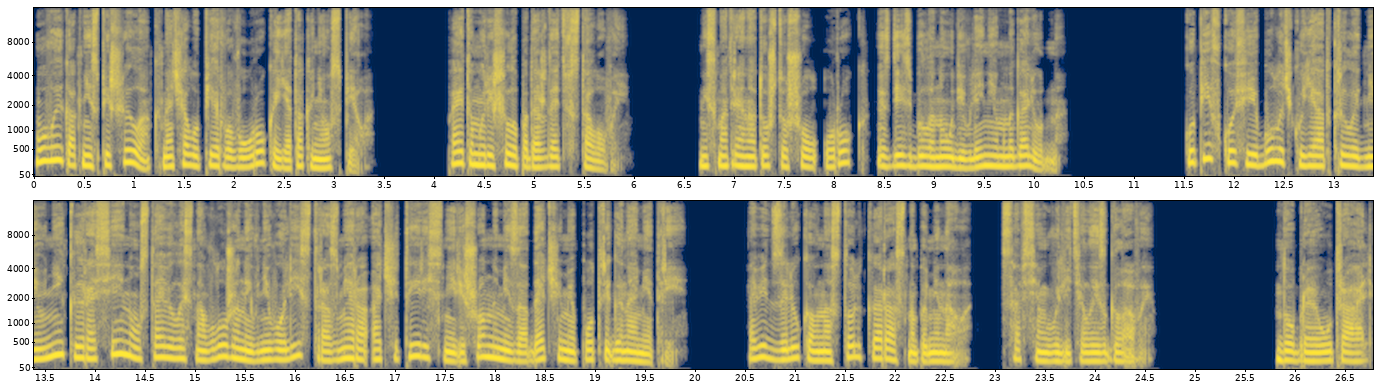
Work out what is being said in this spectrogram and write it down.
Увы, как не спешила, к началу первого урока я так и не успела. Поэтому решила подождать в столовой. Несмотря на то, что шел урок, здесь было на удивление многолюдно. Купив кофе и булочку, я открыла дневник и рассеянно уставилась на вложенный в него лист размера А4 с нерешенными задачами по тригонометрии. А ведь Залюков столько раз напоминала, совсем вылетела из головы. «Доброе утро, Аль».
